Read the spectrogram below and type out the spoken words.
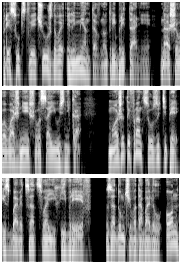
присутствие чуждого элемента внутри Британии, нашего важнейшего союзника. Может, и французы теперь избавятся от своих евреев задумчиво добавил он,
